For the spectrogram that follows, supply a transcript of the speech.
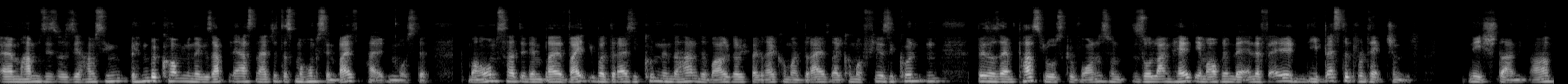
ähm, haben sie, so- sie haben es hin, hinbekommen in der gesamten ersten Halbzeit, dass Mahomes den Ball halten musste. Mahomes hatte den Ball weit über drei Sekunden in der Hand. Er war, glaube ich, bei 3,3, 3,4 Sekunden, bis er seinen Pass losgeworden ist. Und so lange hält ihm auch in der NFL die beste Protection nicht, nicht stand. Ja?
